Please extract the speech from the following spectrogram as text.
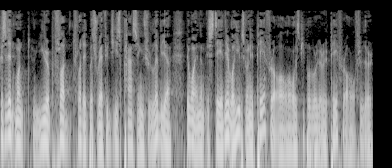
because they didn't want Europe flood, flooded with refugees passing through Libya. They wanted them to stay there. Well, he was going to pay for it all. All these people were going to pay for it all through their,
